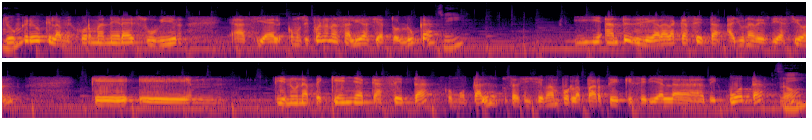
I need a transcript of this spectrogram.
Yo creo que la mejor manera es subir hacia el, como si fueran a salir hacia Toluca. Sí. Y antes de llegar a la caseta hay una desviación que eh, tiene una pequeña caseta como tal, o sea, si se van por la parte que sería la de cuota, ¿no?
